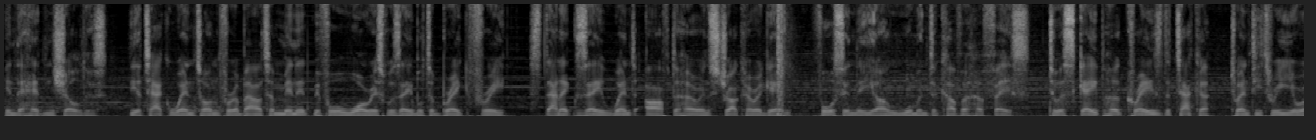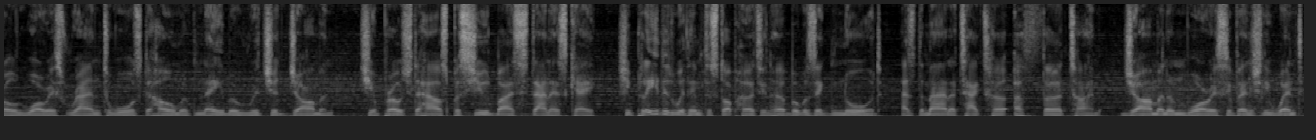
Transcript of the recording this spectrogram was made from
in the head and shoulders. The attack went on for about a minute before Warris was able to break free. Stanekzai went after her and struck her again, forcing the young woman to cover her face. To escape her crazed attacker, 23-year-old Warris ran towards the home of neighbor Richard Jarman. She approached the house pursued by Stanekzai. She pleaded with him to stop hurting her but was ignored as the man attacked her a third time. Jarman and Warris eventually went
